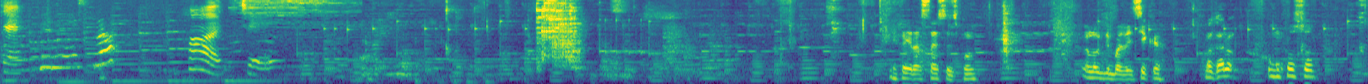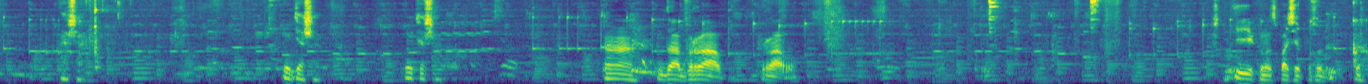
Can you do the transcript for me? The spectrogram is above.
Da. Fereastra? Haide! Mihaela, stai să-ți spun. În loc de bălețică, măcar un cosop. Așa. Uite așa. Uite așa. Ah, da, bravo, bravo. Știi cum îți place posobică.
